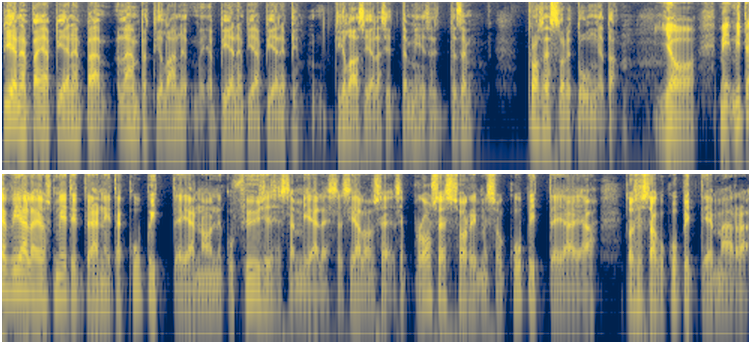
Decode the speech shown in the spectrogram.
pienempää ja pienempää lämpötilaa ja pienempi ja pienempi tila siellä sitten, mihin se sitten se prosessori tungetaan. Joo. M- miten vielä, jos mietitään niitä kupitteja noin niin kuin fyysisessä mielessä, siellä on se, se prosessori, missä on kupitteja ja tosissaan kun kupittien määrä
